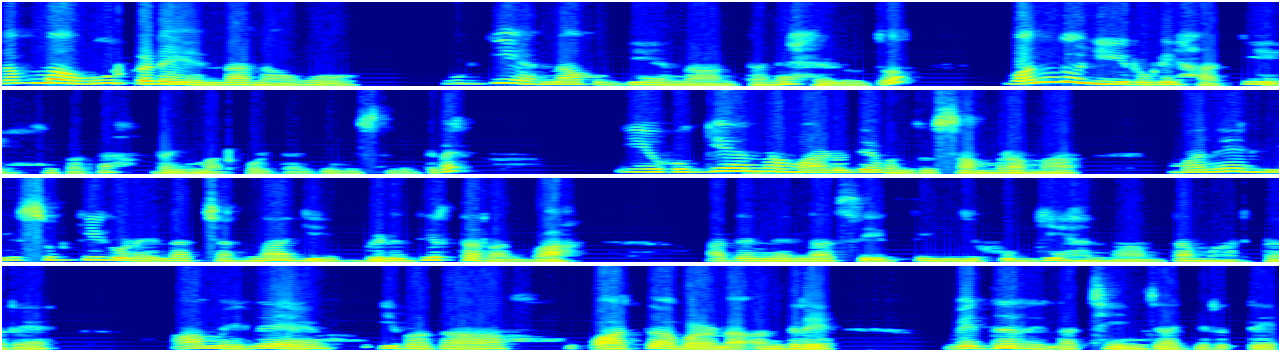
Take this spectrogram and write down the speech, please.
ನಮ್ಮ ಊರ್ ಕಡೆ ಎಲ್ಲ ನಾವು ಹುಗ್ಗಿಯನ್ನ ಹುಗ್ಗಿಯನ್ನ ಅಂತಾನೆ ಹೇಳೋದು. ಒಂದು ಈರುಳ್ಳಿ ಹಾಕಿ ಇವಾಗ ಫ್ರೈ ಮಾಡ್ಕೊಳ್ತಾ ಇದ್ದೀನಿ ಸ್ನೇಹಿತರೆ. ಈ ಹುಗ್ಗಿಯನ್ನ ಮಾಡೋದೇ ಒಂದು ಸಂಭ್ರಮ. ಮನೆಯಲ್ಲಿ ಸುಗ್ಗಿಗಳೆಲ್ಲ ಚೆನ್ನಾಗಿ ಬೆಳೆದಿರ್ತಾರಲ್ವಾ? ಅದನ್ನೆಲ್ಲ ಸೇರಿಸಿ ಈ ಹುಗ್ಗಿ ಅನ್ನ ಅಂತ ಮಾಡ್ತಾರೆ. ಆಮೇಲೆ ಇವಾಗ ವಾತಾವರಣ ಅಂದ್ರೆ ವೆದರ್ ಎಲ್ಲ ಚೇಂಜ್ ಆಗಿರುತ್ತೆ.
